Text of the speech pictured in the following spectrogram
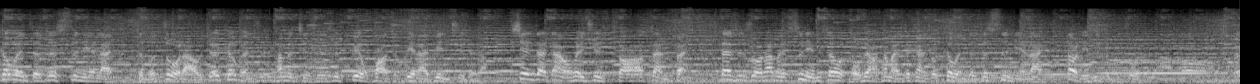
柯文哲这四年来怎么做啦。我觉得柯文哲他们其实是变化是变来变去的啦。现在当然会去抓战犯，但是说他们四年之后投票，他们还是看说柯文哲这四年来到底是怎么做的啦。哦，呃，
